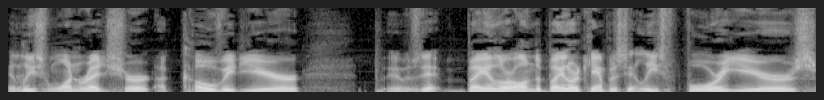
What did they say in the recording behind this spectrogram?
at least one red shirt, a COVID year. It was at Baylor on the Baylor campus at least four years,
